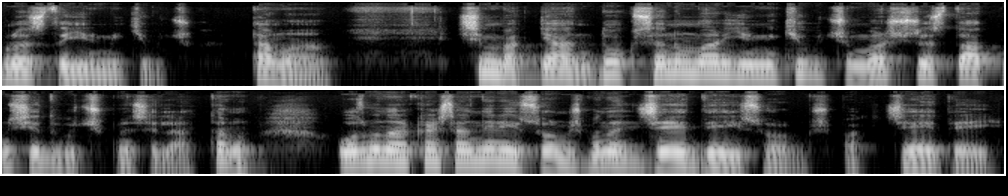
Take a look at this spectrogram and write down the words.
burası da 22 buçuk. Tamam. Şimdi bak yani 90'ım var 22.5'um var. Şurası da 67.5 mesela. Tamam. O zaman arkadaşlar nereyi sormuş bana? CD'yi sormuş. Bak CD'yi.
